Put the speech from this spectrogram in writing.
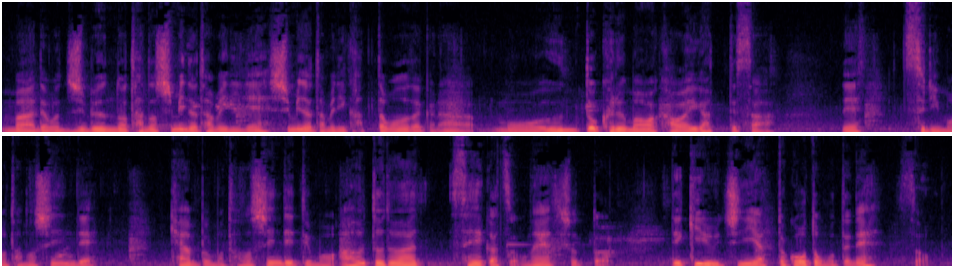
まあでも自分の楽しみのためにね趣味のために買ったものだからもううんと車は可愛がってさね釣りも楽しんでキャンプも楽しんでっていうもうアウトドア生活をねちょっとできるうちにやっとこうと思ってね。そう。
